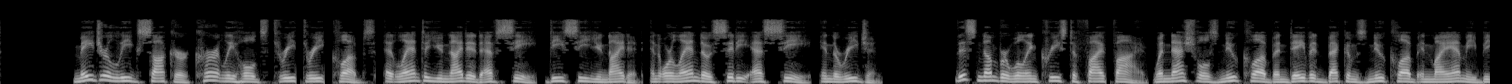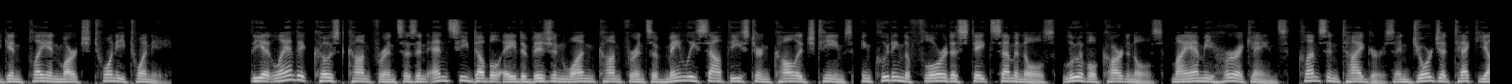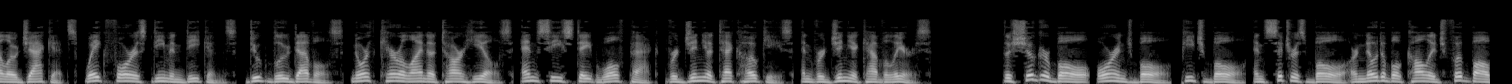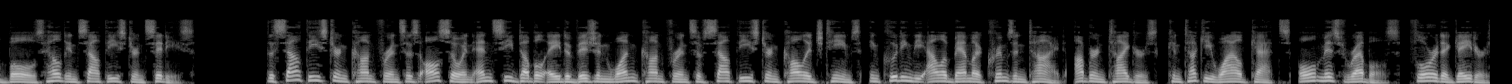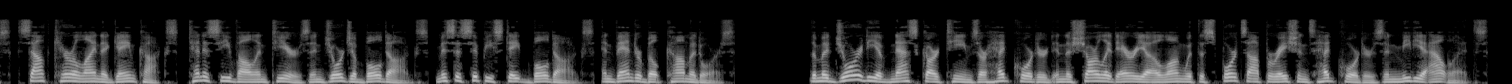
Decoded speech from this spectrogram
Major League Soccer currently holds three, three clubs, Atlanta United FC, DC United, and Orlando City SC, in the region. This number will increase to 5, 5 when Nashville's new club and David Beckham's new club in Miami begin play in March 2020. The Atlantic Coast Conference is an NCAA Division I conference of mainly southeastern college teams, including the Florida State Seminoles, Louisville Cardinals, Miami Hurricanes, Clemson Tigers and Georgia Tech Yellow Jackets, Wake Forest Demon Deacons, Duke Blue Devils, North Carolina Tar Heels, NC State Wolfpack, Virginia Tech Hokies, and Virginia Cavaliers. The Sugar Bowl, Orange Bowl, Peach Bowl, and Citrus Bowl are notable college football bowls held in southeastern cities. The Southeastern Conference is also an NCAA Division I conference of Southeastern college teams, including the Alabama Crimson Tide, Auburn Tigers, Kentucky Wildcats, Ole Miss Rebels, Florida Gators, South Carolina Gamecocks, Tennessee Volunteers and Georgia Bulldogs, Mississippi State Bulldogs, and Vanderbilt Commodores. The majority of NASCAR teams are headquartered in the Charlotte area along with the sports operations headquarters and media outlets.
